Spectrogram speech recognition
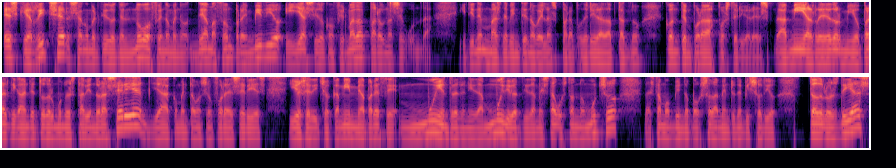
Es que Richard se ha convertido en el nuevo fenómeno de Amazon Prime Video y ya ha sido confirmada para una segunda. Y tienen más de 20 novelas para poder ir adaptando con temporadas posteriores. A mí, alrededor mío, prácticamente todo el mundo está viendo la serie. Ya comentamos en fuera de series y os he dicho que a mí me parece muy entretenida, muy divertida. Me está gustando mucho. La estamos viendo pausadamente un episodio todos los días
